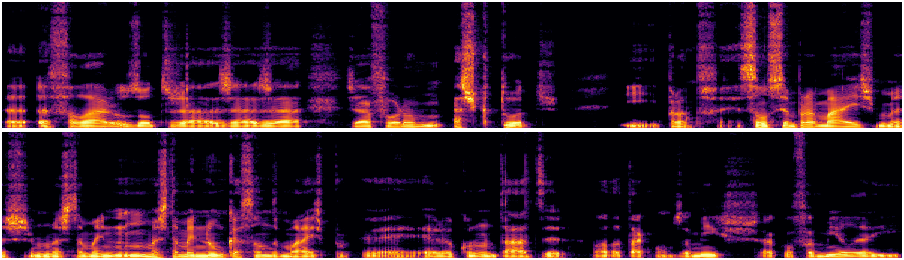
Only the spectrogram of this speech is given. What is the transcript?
a, a, falar, os outros já, já, já, já foram, acho que todos. E pronto, são sempre a mais, mas, mas, também, mas também nunca são demais, porque é, era o que o Nuno está a dizer. Lá está com os amigos, já com a família e,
